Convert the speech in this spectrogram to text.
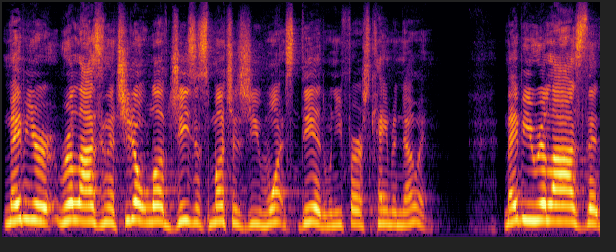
maybe you're realizing that you don't love Jesus much as you once did when you first came to know him. Maybe you realize that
